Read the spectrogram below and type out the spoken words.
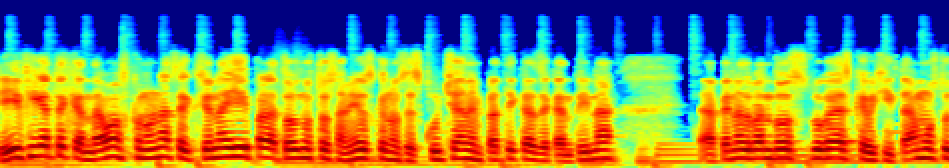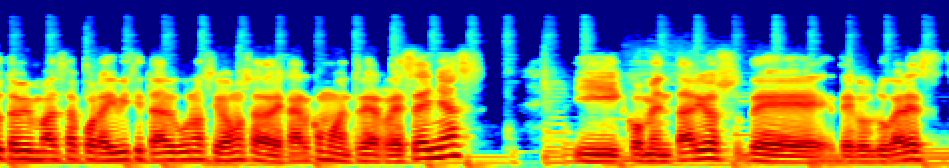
Sí, fíjate que andamos con una sección ahí para todos nuestros amigos que nos escuchan en pláticas de cantina. Apenas van dos lugares que visitamos, tú también vas a por ahí visitar algunos y vamos a dejar como entre reseñas y comentarios de, de los lugares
